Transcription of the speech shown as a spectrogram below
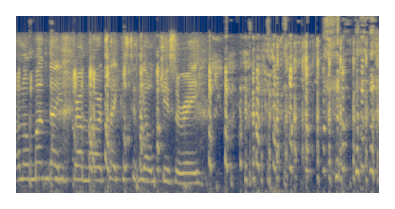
and on Monday, Grandma would take us to the old jizzery.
